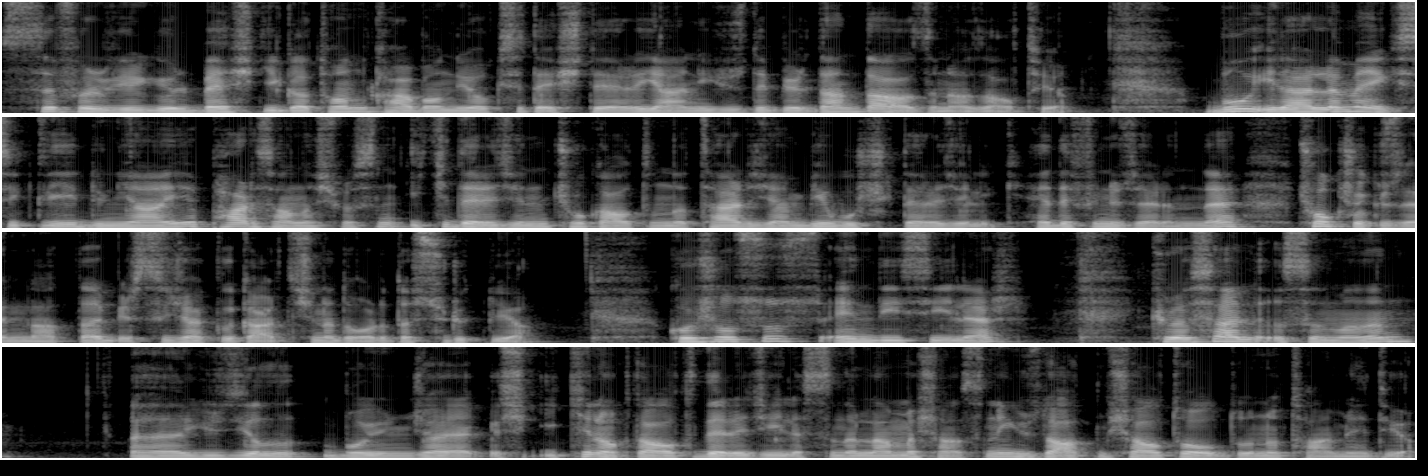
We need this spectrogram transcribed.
0,5 gigaton karbondioksit eşdeğeri yani %1'den daha azını azaltıyor. Bu ilerleme eksikliği dünyayı Paris Anlaşması'nın 2 derecenin çok altında tercihen 1,5 derecelik hedefin üzerinde çok çok üzerinde hatta bir sıcaklık artışına doğru da sürüklüyor. Koşulsuz NDC'ler küresel ısınmanın yüzyıl boyunca yaklaşık 2.6 derece ile sınırlanma şansının %66 olduğunu tahmin ediyor.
